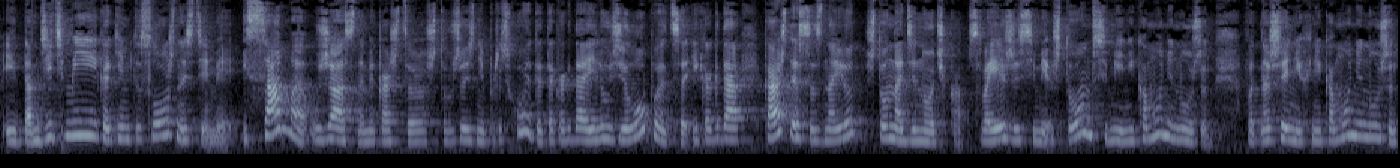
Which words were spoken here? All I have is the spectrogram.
и там детьми, какими-то сложностями. И самое ужасное, мне кажется, что в жизни происходит, это когда иллюзии лопаются, и когда каждый осознает, что он одиночка в своей же семье, что он в семье никому не нужен, в отношениях никому не нужен,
